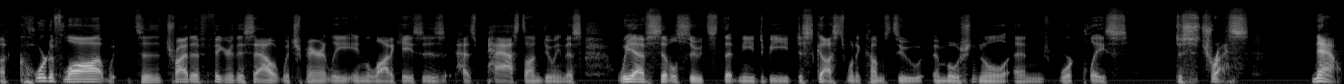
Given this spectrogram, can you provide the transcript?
a court of law to try to figure this out, which apparently, in a lot of cases, has passed on doing this. We have civil suits that need to be discussed when it comes to emotional and workplace distress. Now,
